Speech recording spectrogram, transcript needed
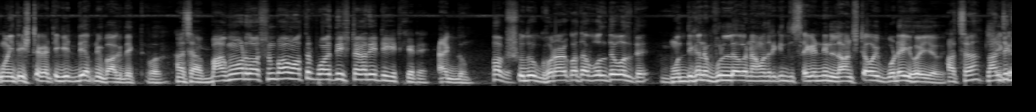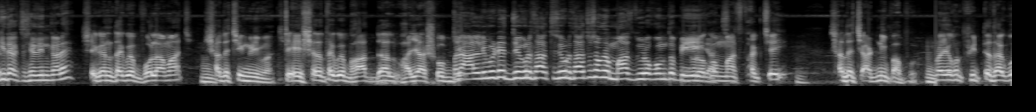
পঁয়ত্রিশ টাকা টিকিট দিয়ে আপনি বাঘ দেখতে পাবেন। আচ্ছা বাগমামার দর্শন পাওয়া মাত্র পঁয়ত্রিশ টাকা দিয়ে টিকিট কেটে। একদম। শুধু ঘোরার কথা বলতে বলতে মধ্যখানে ভুললে হবে না আমাদের কিন্তু সেকেন্ড দিন লাঞ্চটা ওই বোর্ডেই হয়ে যাবে। আচ্ছা লাঞ্চে কি থাকছে সেদিনকারে? সেখানে থাকবে ভোলা মাছ সাথে চিংড়ি মাছ। এর সাথে থাকবে ভাত ডাল ভাজা সবজি। মানে আনলিমিটেড যেগুলো থাকছে সেগুলো থাকছে সঙ্গে মাছ দু রকম তো পেয়ে রকম মাছ থাকছেই সাথে চাটনি পাপড়। আমরা যখন ফিরতে থাকব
